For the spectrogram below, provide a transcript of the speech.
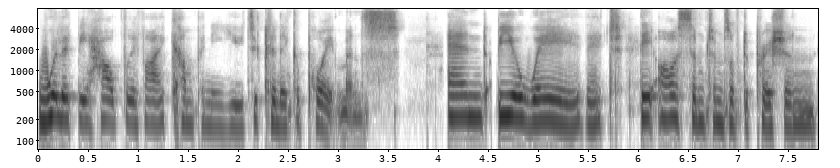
Will it be helpful if I accompany you to clinic appointments? And be aware that there are symptoms of depression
